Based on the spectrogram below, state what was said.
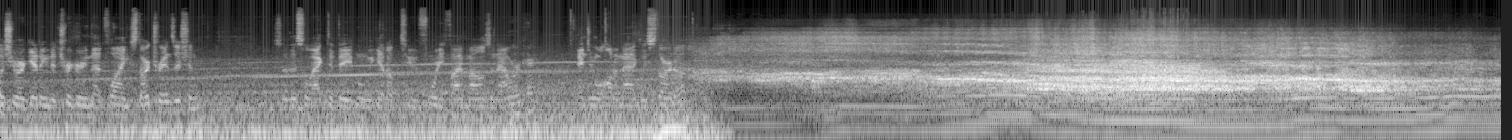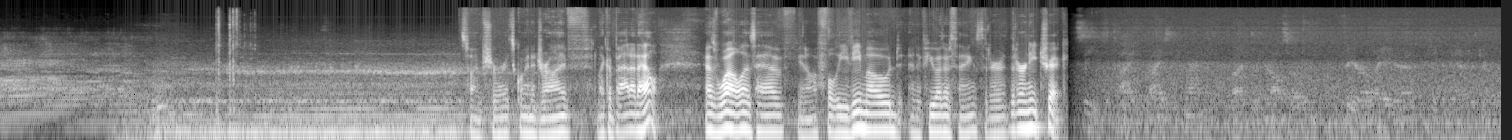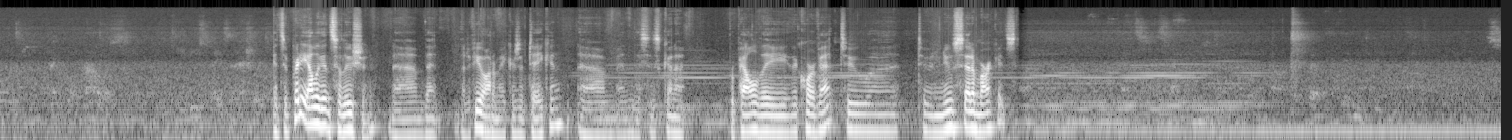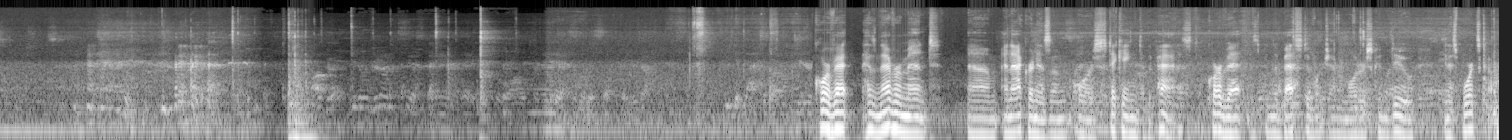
close you are getting to triggering that flying start transition. So this will activate when we get up to 45 miles an hour. Okay. Engine will automatically start up. So I'm sure it's going to drive like a bat out of hell, as well as have you know a full EV mode and a few other things that are that are a neat trick. It's a pretty elegant solution um, that, that a few automakers have taken, um, and this is going to propel the, the Corvette to, uh, to a new set of markets. Corvette has never meant um, anachronism or sticking to the past. Corvette has been the best of what General Motors can do in a sports car.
